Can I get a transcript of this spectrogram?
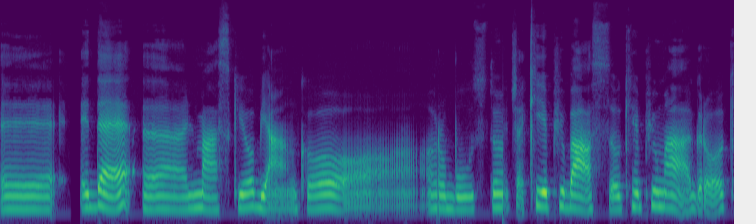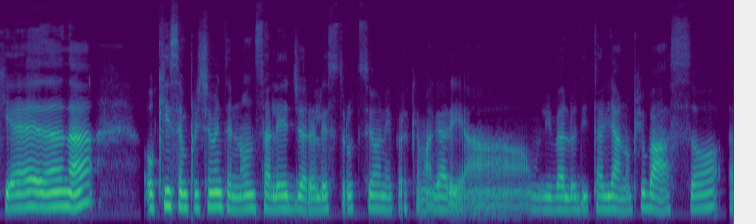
Eh, ed è eh, il maschio bianco, robusto, cioè chi è più basso, chi è più magro, chi è... O chi semplicemente non sa leggere le istruzioni perché magari ha un livello di italiano più basso, eh,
